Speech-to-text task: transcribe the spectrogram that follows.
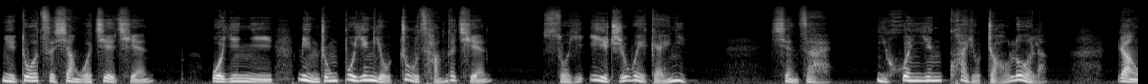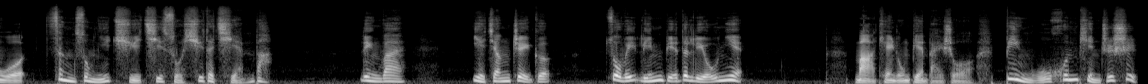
你多次向我借钱，我因你命中不应有贮藏的钱，所以一直未给你。现在你婚姻快有着落了，让我赠送你娶妻所需的钱吧。另外，也将这个作为临别的留念。”马天荣辩白说：“并无婚聘之事。”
